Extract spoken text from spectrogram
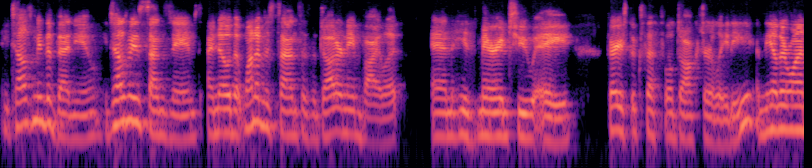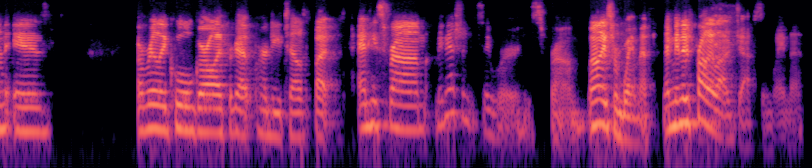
He tells me the venue. He tells me his son's names. I know that one of his sons has a daughter named Violet, and he's married to a very successful doctor lady. And the other one is a really cool girl. I forget her details, but and he's from maybe I shouldn't say where he's from. Well, he's from Weymouth. I mean, there's probably a lot of Jeffs in Weymouth.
